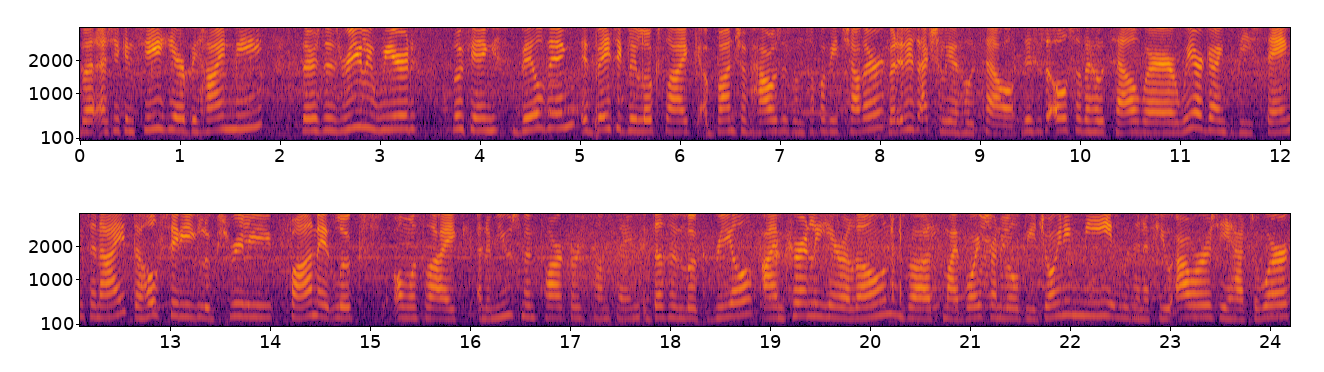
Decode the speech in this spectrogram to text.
but as you can see here behind me, there's this really weird looking building. It basically looks like a bunch of houses on top of each other, but it is actually a hotel. This is also the hotel where we are going to be staying tonight. The whole city looks really fun. It looks almost like an amusement park or something. It doesn't look real. I'm currently here alone, but my boyfriend will be joining me within a few hours. He had to work.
